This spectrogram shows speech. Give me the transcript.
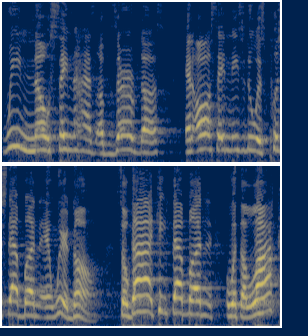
we know Satan has observed us, and all Satan needs to do is push that button, and we're gone. So God keeps that button with a lock,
